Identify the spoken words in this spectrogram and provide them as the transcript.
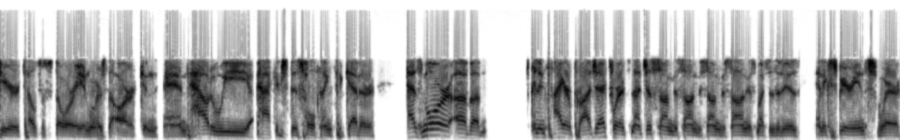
here tells a story and where's the arc and and how do we package this whole thing together as more of a an entire project where it's not just song to song to song to song as much as it is an experience where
